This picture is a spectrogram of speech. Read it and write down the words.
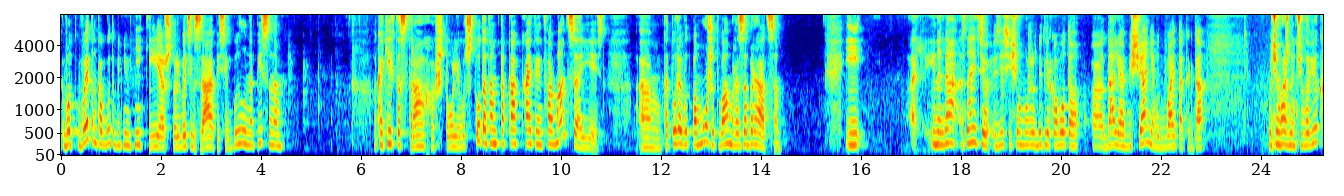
вот в этом как будто бы дневнике, что ли, в этих записях было написано о каких-то страхах, что ли. Вот что-то там такая какая-то информация есть, которая вот поможет вам разобраться. И э, иногда, знаете, здесь еще может быть для кого-то э, дали обещание. Вот бывает так, когда очень важный человек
